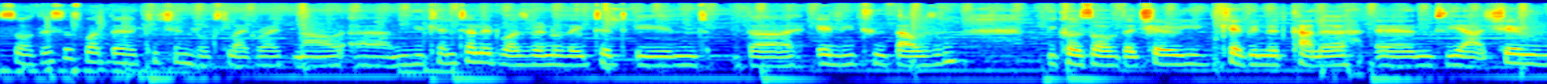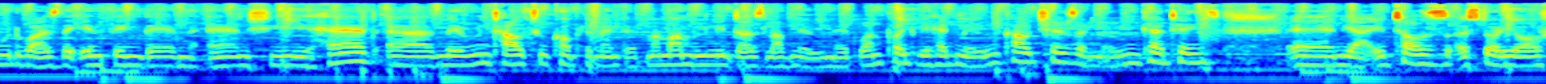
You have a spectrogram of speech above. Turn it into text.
So this is what the kitchen looks like right now. Um, you can tell it was renovated in the early 2000s because of the cherry cabinet color. And yeah cherry wood was the in thing then. And she had a maroon tile to complement it. My mom really does love maroon. At one point we had maroon couches and maroon curtains. And yeah it tells a story of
